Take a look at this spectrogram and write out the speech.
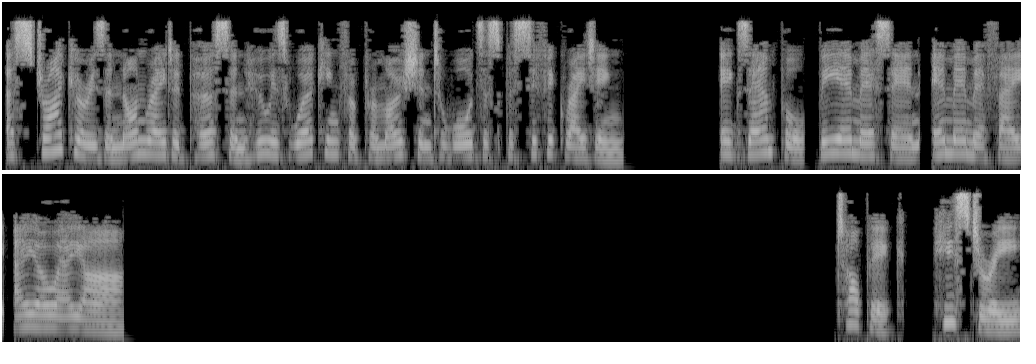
A striker is a non-rated person who is working for promotion towards a specific rating. Example, BMSN, MMFA, AOAR. History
